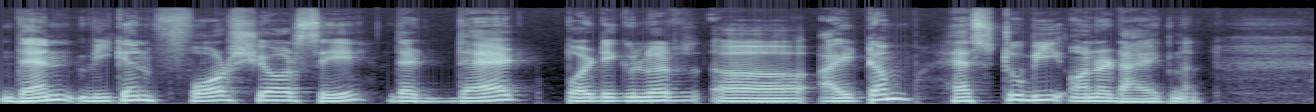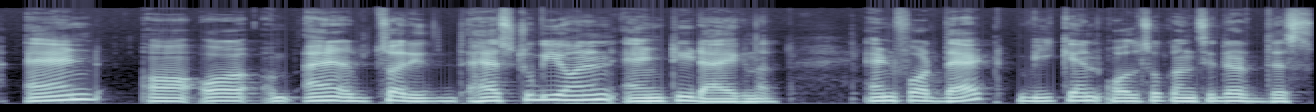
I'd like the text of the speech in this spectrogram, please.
then we can for sure say that that particular uh, item has to be on a diagonal. And uh, or uh, sorry has to be on an anti-diagonal. And for that we can also consider this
